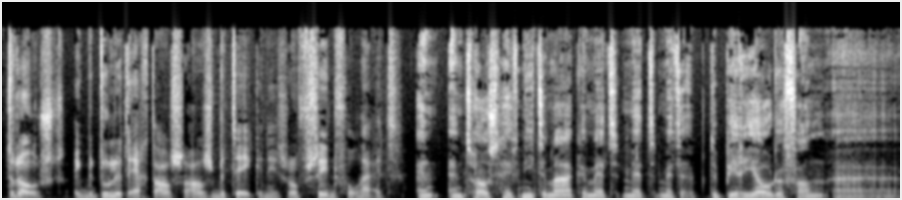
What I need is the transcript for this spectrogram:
troost. Ik bedoel het echt als, als betekenis of zinvolheid. En, en troost heeft niet te maken met, met, met de, de periode van... eh,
